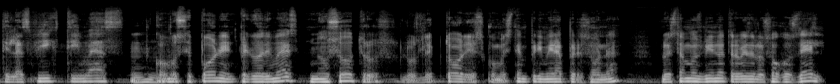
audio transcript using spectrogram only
de las víctimas, cómo se ponen, pero además nosotros, los lectores, como está en primera persona, lo estamos viendo a través de los ojos de él.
